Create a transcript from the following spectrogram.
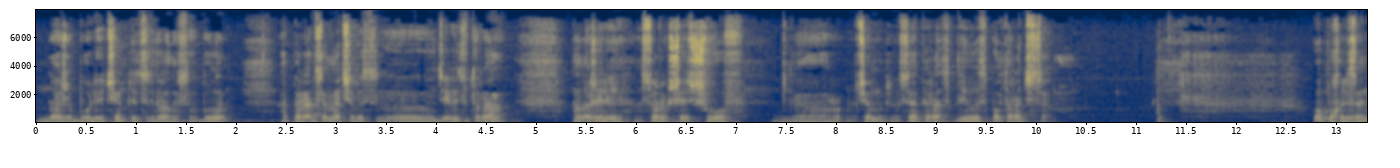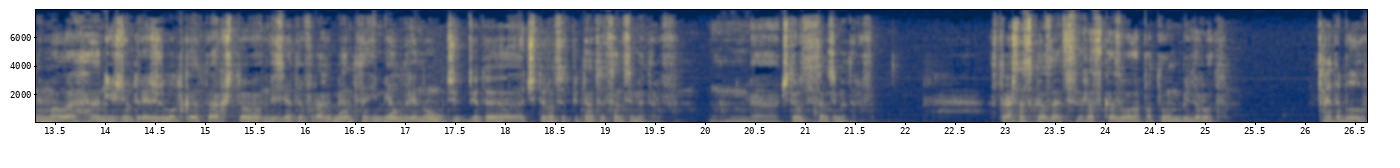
даже более чем, 30 градусов было. Операция началась э, в 9 утра, наложили 46 швов, э, причем вся операция длилась полтора часа. Опухоль занимала нижнюю треть желудка, так что изъятый фрагмент имел длину где-то 14-15 сантиметров. 14 сантиметров. Страшно сказать, рассказывала потом Бельрот. Это был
